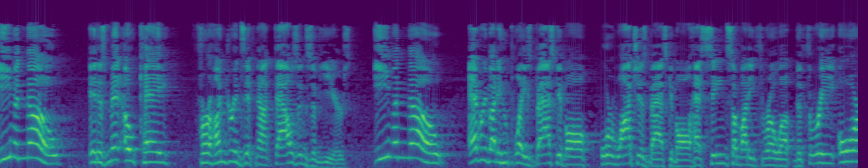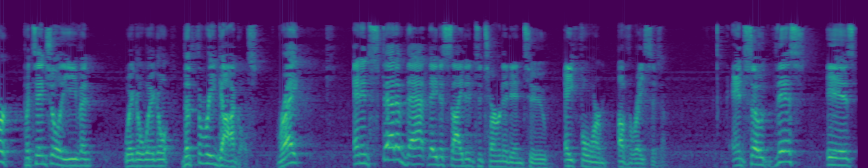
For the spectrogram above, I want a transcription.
Even though it is meant okay for hundreds, if not thousands of years, even though everybody who plays basketball or watches basketball has seen somebody throw up the three or potentially even wiggle wiggle the three goggles, right? And instead of that, they decided to turn it into a form of racism. And so this is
